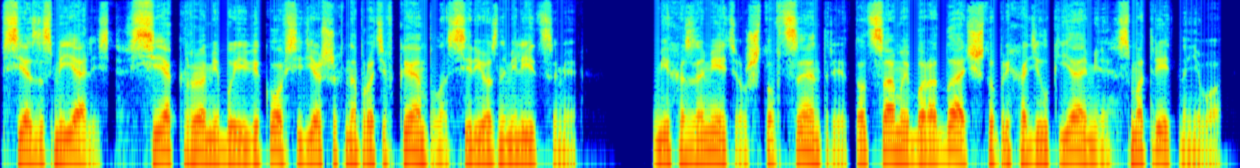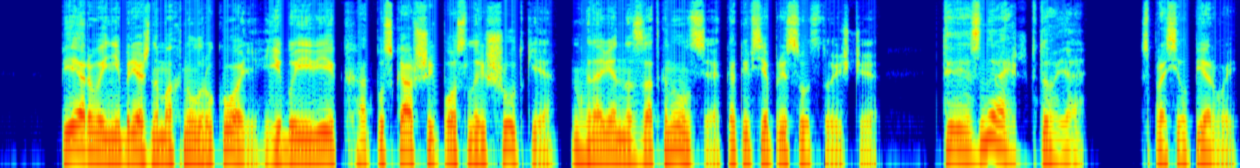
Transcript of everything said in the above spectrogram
Все засмеялись. Все, кроме боевиков, сидевших напротив Кэмпла с серьезными лицами. Миха заметил, что в центре тот самый бородач, что приходил к яме смотреть на него. Первый небрежно махнул рукой, и боевик, отпускавший послые шутки, мгновенно заткнулся, как и все присутствующие — «Ты знаешь, кто я?» — спросил первый.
